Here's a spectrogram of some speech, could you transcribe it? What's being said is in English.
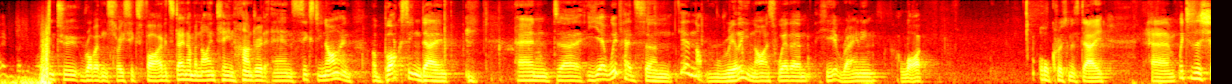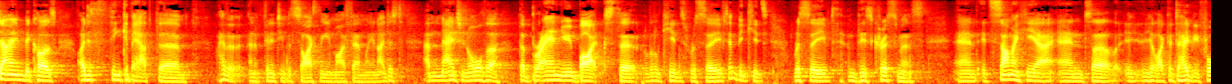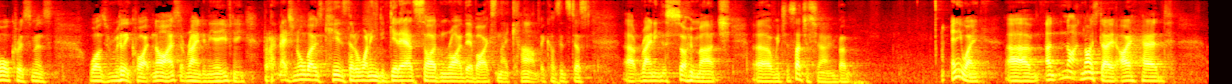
Hi everybody welcome to Rob Evans 365. It's day number 1969, a Boxing Day. And uh, yeah, we've had some, yeah, not really nice weather here, raining a lot all Christmas Day, um, which is a shame because I just think about the, I have a, an affinity with cycling in my family and I just imagine all the, the brand new bikes that little kids received and big kids received this Christmas. And it's summer here, and uh, like the day before Christmas was really quite nice. It rained in the evening. But I imagine all those kids that are wanting to get outside and ride their bikes and they can't because it's just uh, raining so much, uh, which is such a shame. But anyway, um, a ni- nice day. I had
